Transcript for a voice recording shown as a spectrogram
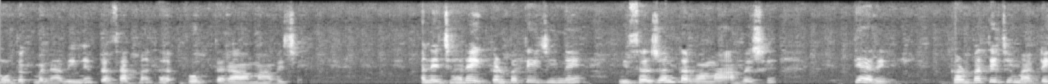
મોદક બનાવીને પ્રસાદમાં ભોગ ધરાવવામાં આવે છે. અને જ્યારે ગણપતિજીને વિસર્જન કરવામાં આવે છે, ત્યારે ગણપતિજી માટે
